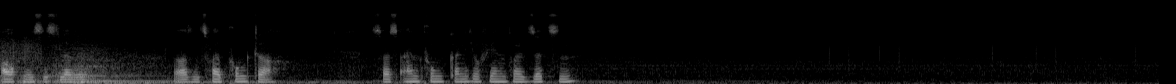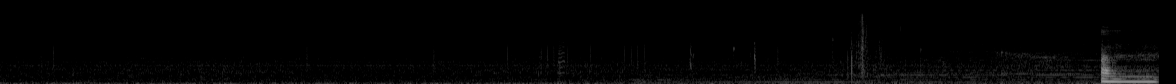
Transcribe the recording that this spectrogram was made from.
Auch nächstes Level. Da sind zwei Punkte. Das heißt, einen Punkt kann ich auf jeden Fall setzen. Ähm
